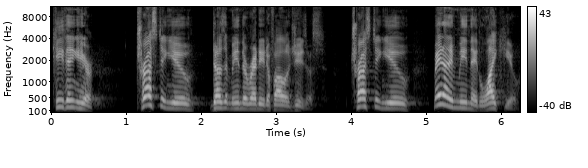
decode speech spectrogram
key thing here trusting you doesn't mean they're ready to follow Jesus. Trusting you may not even mean they like you.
